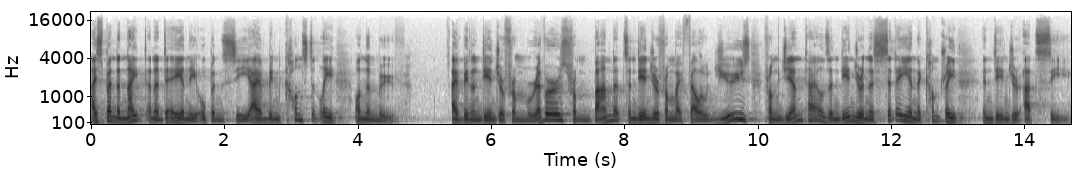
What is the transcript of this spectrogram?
I spent a night and a day in the open sea. I have been constantly on the move. I've been in danger from rivers, from bandits, in danger from my fellow Jews, from Gentiles, in danger in the city, in the country, in danger at sea.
